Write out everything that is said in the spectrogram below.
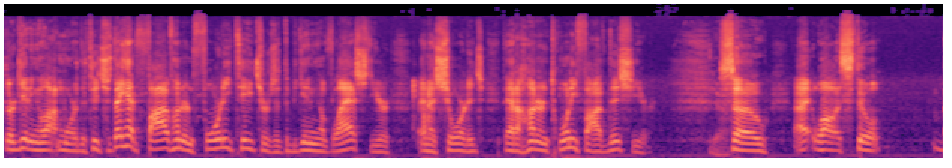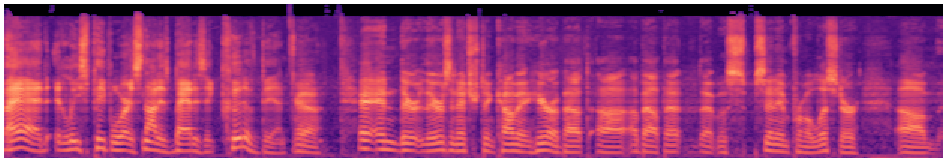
they're getting a lot more of the teachers. They had 540 teachers at the beginning of last year and a shortage. They had 125 this year. So uh, while it's still bad, at least people where It's not as bad as it could have been. Yeah, and, and there there's an interesting comment here about uh, about that that was sent in from a listener. Um,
